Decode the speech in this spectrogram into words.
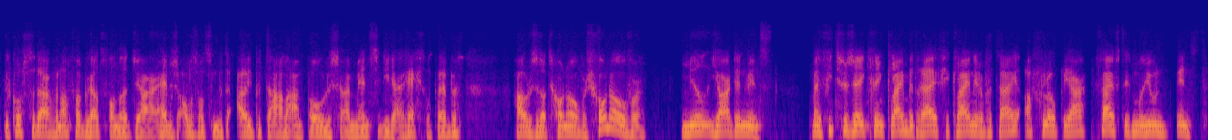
de kosten daarvan af hebben gehad van dat jaar. Hè, dus alles wat ze moeten uitbetalen aan polissen, aan mensen die daar recht op hebben, houden ze dat gewoon over. Schoon over. Miljarden winst. Mijn fietsverzekering, klein bedrijfje, kleinere partij, afgelopen jaar 50 miljoen winst.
